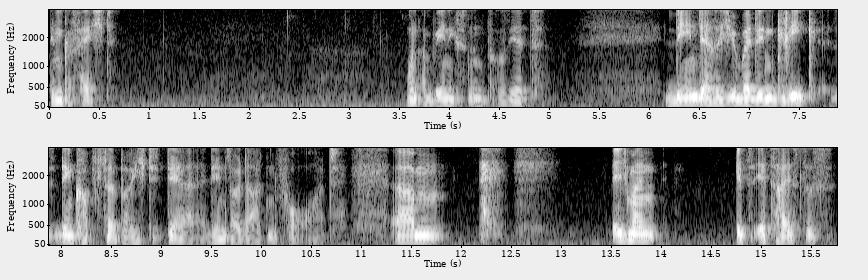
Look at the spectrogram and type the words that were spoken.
im Gefecht. Und am wenigsten interessiert den, der sich über den Krieg den Kopf zerbricht, der, den Soldaten vor Ort. Ähm, ich meine, jetzt, jetzt heißt es,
